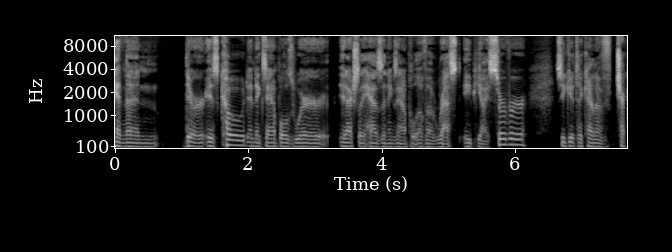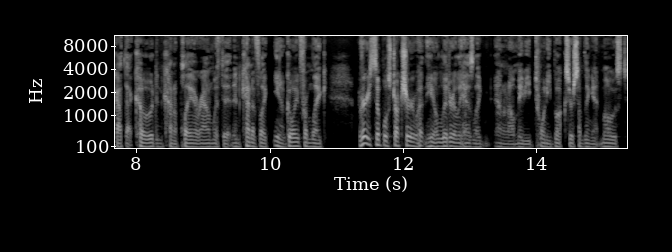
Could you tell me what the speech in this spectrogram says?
And then there is code and examples where it actually has an example of a REST API server. So you get to kind of check out that code and kind of play around with it and kind of like, you know, going from like a very simple structure, what, you know, literally has like, I don't know, maybe 20 books or something at most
